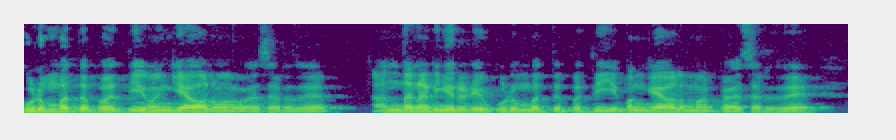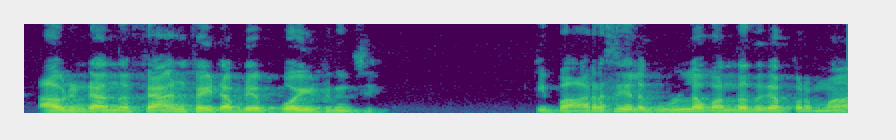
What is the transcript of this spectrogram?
குடும்பத்தை பற்றி இவன் கேவலமாக பேசுறது அந்த நடிகருடைய குடும்பத்தை பற்றி இவன் கேவலமாக பேசுறது அப்படின்ட்டு அந்த ஃபேன் ஃபைட் அப்படியே போயிட்டு இருந்துச்சு இப்போ அரசியலுக்கு உள்ளே வந்ததுக்கு அப்புறமா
